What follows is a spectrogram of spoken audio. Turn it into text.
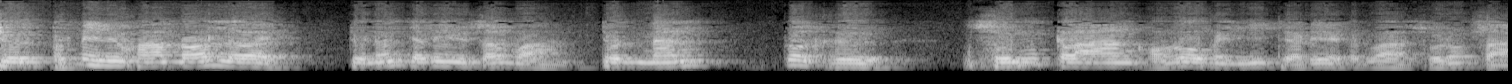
จุดที่ไม่มีความร้อนเลย จุดนั้นจะไม่มีสว่าง จุดนั้นก็คือศูนย์กลางของโลกใบนี้จะเรียกกันว่าศูนย์องศา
